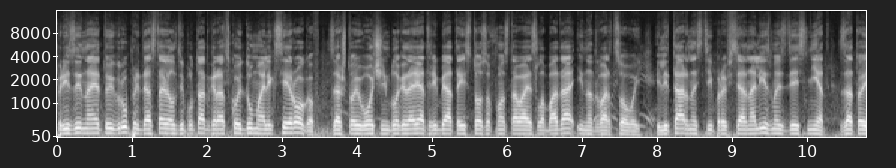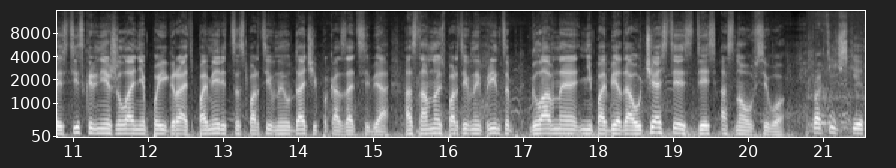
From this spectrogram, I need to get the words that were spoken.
Призы на эту игру предоставил депутат городской думы Алексей Рогов, за что его очень благодарят ребята из ТОСов «Мостовая Слобода» и на Дворцовой. Элитарности и профессионализма здесь нет, зато есть искреннее желание поиграть, помериться спортивной удачей, показать себя. Основной спортивный принцип – главное не победа, а участие – здесь основа всего. Практически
